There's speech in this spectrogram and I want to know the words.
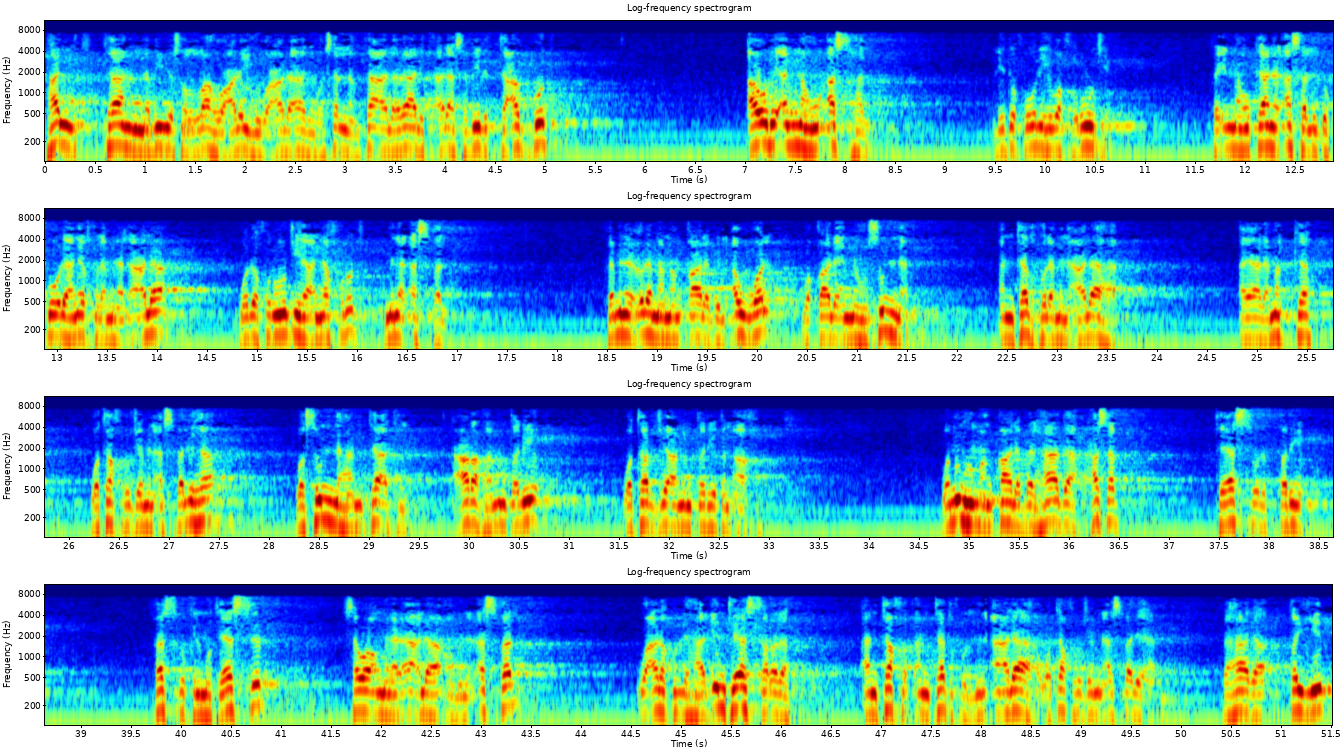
هل كان النبي صلى الله عليه وعلى آله وسلم فعل ذلك على سبيل التعبد؟ أو لأنه أسهل لدخوله وخروجه. فإنه كان الأسهل لدخوله أن يدخل من الأعلى ولخروجه أن يخرج من الأسفل. فمن العلماء من قال بالأول وقال إنه سنة أن تدخل من أعلاها أي على مكة وتخرج من أسفلها وسنة أن تأتي عرفة من طريق وترجع من طريق آخر. ومنهم من قال بل هذا حسب تيسر الطريق. فاسلك المتيسر سواء من الأعلى أو من الأسفل. وعلى كل حال إن تيسر لك أن أن تدخل من أعلاها وتخرج من أسفلها فهذا طيب.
